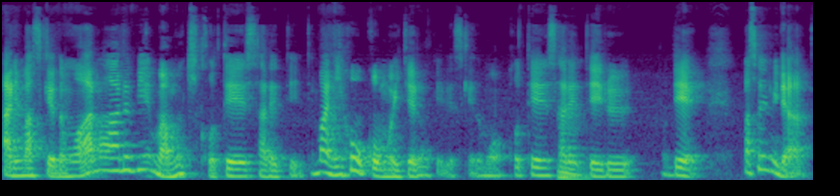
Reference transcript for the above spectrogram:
ありますけども、あの RBM は向き固定されていて、まあ2方向向いてるわけですけども、固定されているので、まあそういう意味では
